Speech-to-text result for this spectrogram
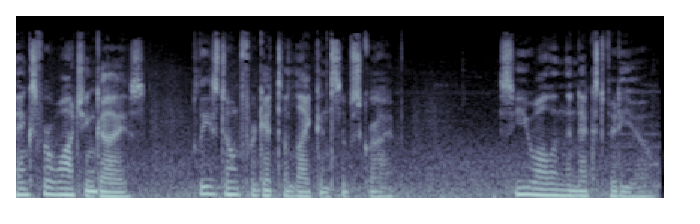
Thanks for watching, guys. Please don't forget to like and subscribe. See you all in the next video.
